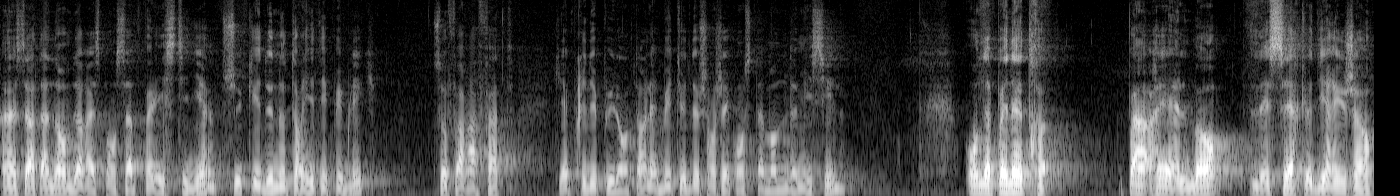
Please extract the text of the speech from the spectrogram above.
un certain nombre de responsables palestiniens, ce qui est de notoriété publique, sauf Arafat qui a pris depuis longtemps l'habitude de changer constamment de domicile, on ne pénètre pas réellement les cercles dirigeants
